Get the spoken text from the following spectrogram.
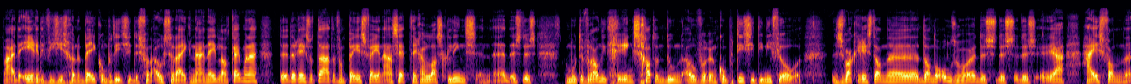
Maar de Eredivisie is gewoon een B-competitie, dus van Oostenrijk naar Nederland. Kijk maar naar de, de resultaten van PSV en AZ tegen Lask Linz. En, eh, dus, dus we moeten vooral niet geringschattend doen over een competitie die niet veel zwakker is dan, eh, dan de onze hoor. Dus, dus, dus eh, ja, hij is van, eh,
